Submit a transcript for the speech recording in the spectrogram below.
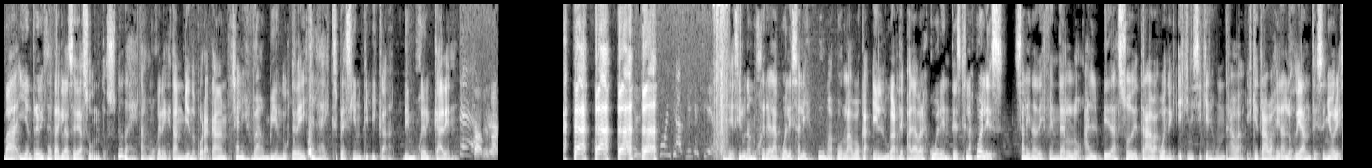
va y entrevista esta clase de asuntos. Todas estas mujeres que están viendo por acá, ya les van viendo ustedes. Esta es la expresión típica de mujer Karen. Es decir, una mujer a la cual le sale espuma por la boca en lugar de palabras coherentes, las cuales salen a defenderlo al pedazo de traba. Bueno, es que ni siquiera es un traba, es que trabas eran los de antes, señores.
